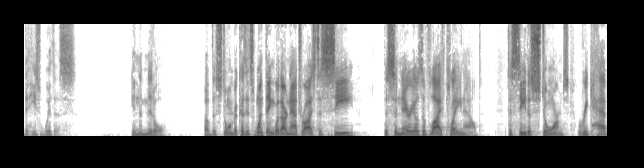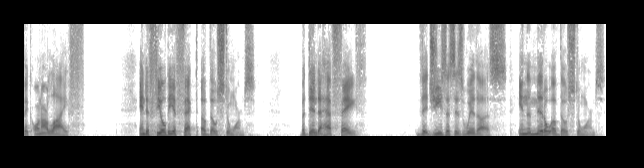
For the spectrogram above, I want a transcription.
that He's with us in the middle of the storm. Because it's one thing with our natural eyes to see the scenarios of life playing out, to see the storms wreak havoc on our life, and to feel the effect of those storms. But then to have faith that Jesus is with us in the middle of those storms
